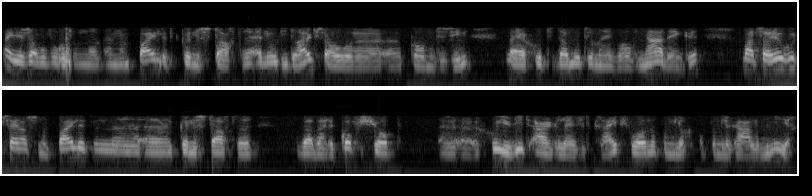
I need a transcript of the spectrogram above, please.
nou, je zou bijvoorbeeld een, een, pilot kunnen starten en hoe die eruit zou komen te zien. Nou ja, goed, daar moeten we nog even over nadenken. Maar het zou heel goed zijn als we een pilot kunnen starten waarbij de coffeeshop goede wiet aangeleverd krijgt, gewoon op een, op een legale manier.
